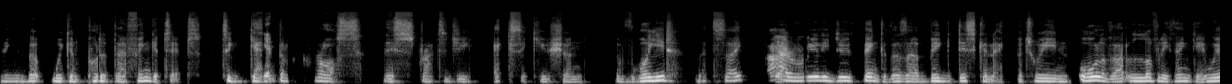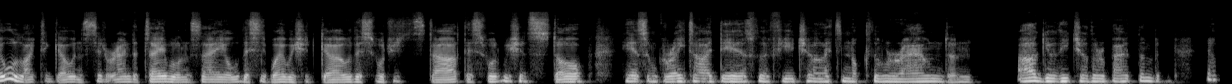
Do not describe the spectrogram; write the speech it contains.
things that we can put at their fingertips to get yep. them across this strategy execution void, let's say. Yeah. I really do think there's a big disconnect between all of that lovely thinking. We all like to go and sit around a table and say, oh, this is where we should go. This is what we should start. This is what we should stop. Here's some great ideas for the future. Let's knock them around and argue with each other about them. But you know,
